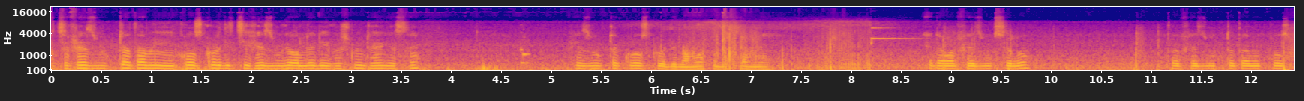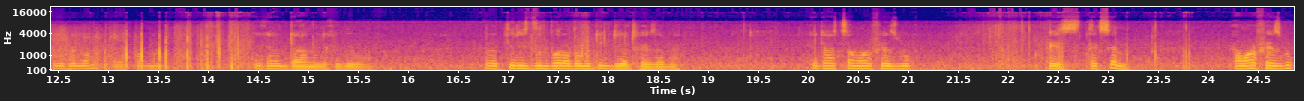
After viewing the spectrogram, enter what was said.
আচ্ছা ফেসবুকটা তো আমি ক্লোজ করে দিচ্ছি। ফেসবুকে অলরেডি একুশ মিনিট হয়ে গেছে। ফেসবুকটা ক্লোজ করে দিলাম আপনাদের সামনে। এটা আমার ফেসবুক ছিল। তো ফেসবুকটা তো আমি ক্লোজ করে ফেললাম। এখন এখানে ডান লিখে দেব। এটা তিরিশ দিন পর অটোমেটিক ডিলিট হয়ে যাবে। এটা হচ্ছে আমার ফেসবুক পেজ দেখছেন? আমার ফেসবুক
